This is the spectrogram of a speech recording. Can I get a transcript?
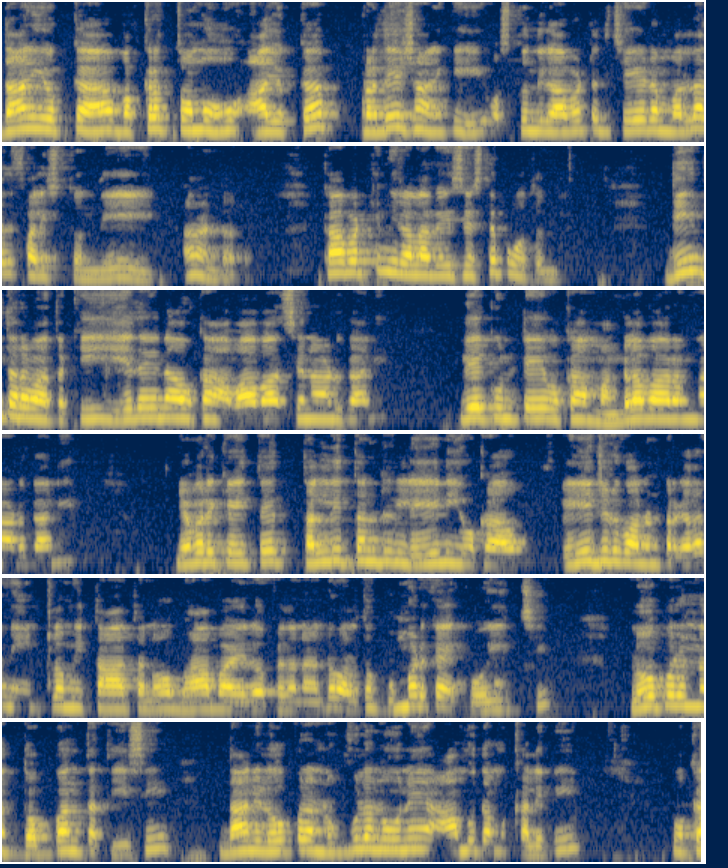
దాని యొక్క వక్రత్వము ఆ యొక్క ప్రదేశానికి వస్తుంది కాబట్టి అది చేయడం వల్ల అది ఫలిస్తుంది అని అంటారు. కాబట్టి మీరు అలా వేసేస్తే పోతుంది. దీని తర్వాతకి ఏదైనా ఒక అమావాస్య నాడు కానీ లేకుంటే ఒక మంగళవారం నాడు కానీ ఎవరికైతే తల్లి తండ్రి లేని ఒక ఏజ్డ్ వాళ్ళు ఉంటారు కదా మీ ఇంట్లో మీ తాతనో బాబాయిలో పెదనాన్నో వాళ్ళతో గుమ్మడికాయ కోయించి లోపలున్న దొబ్బంతా తీసి దాని లోపల నువ్వుల నూనె ఆముదం కలిపి ఒక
